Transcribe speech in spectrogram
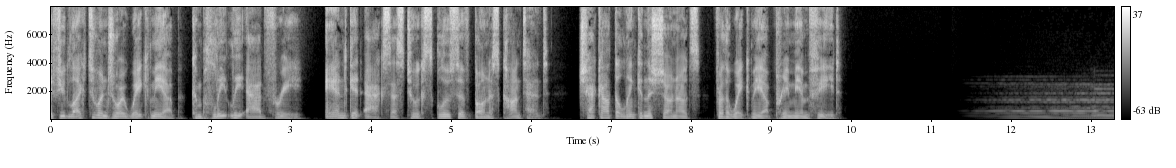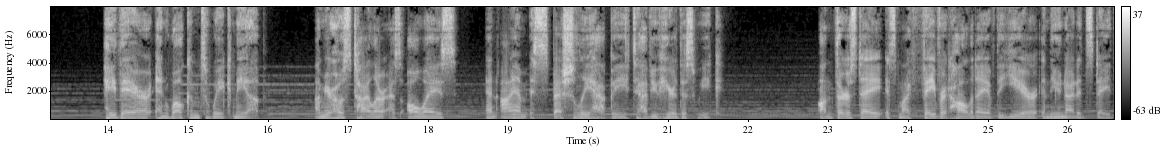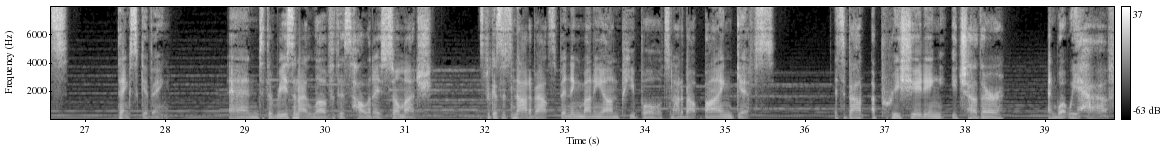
If you'd like to enjoy Wake Me Up completely ad free and get access to exclusive bonus content, check out the link in the show notes for the Wake Me Up premium feed. Hey there, and welcome to Wake Me Up. I'm your host, Tyler, as always, and I am especially happy to have you here this week. On Thursday, it's my favorite holiday of the year in the United States Thanksgiving. And the reason I love this holiday so much is because it's not about spending money on people, it's not about buying gifts. It's about appreciating each other and what we have.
